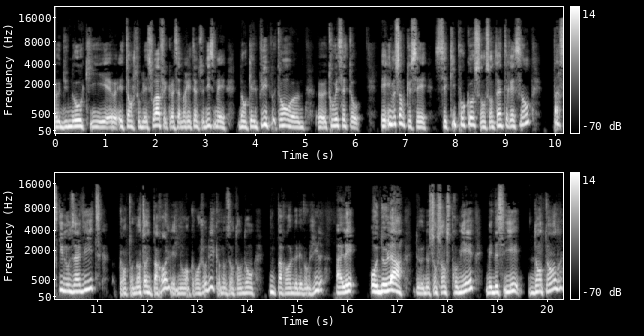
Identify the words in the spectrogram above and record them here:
euh, d'une eau qui étanche toutes les soifs et que la Samaritaine se dise mais dans quel puits peut-on trouver cette eau? Et il me semble que ces, quiproquos sont, intéressants parce qu'ils nous invitent, quand on entend une parole, et nous encore aujourd'hui, quand nous entendons une parole de l'Évangile, aller au-delà de, son sens premier, mais d'essayer d'entendre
